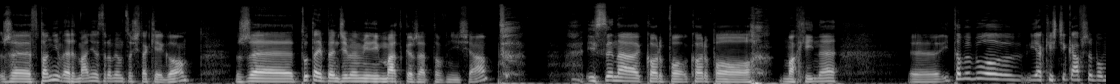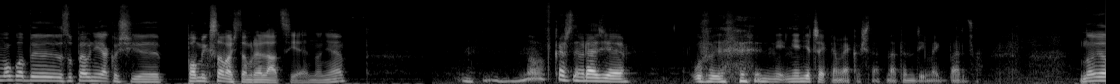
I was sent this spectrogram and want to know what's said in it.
że w Tonim Erdmanie zrobią coś takiego, że tutaj będziemy mieli matkę żartownisia i syna korpo, korpo machinę y, i to by było jakieś ciekawsze, bo mogłoby zupełnie jakoś y, pomiksować tą relację, no nie? No w każdym razie nie, nie, nie czekam jakoś na, na ten remake bardzo. No ja,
